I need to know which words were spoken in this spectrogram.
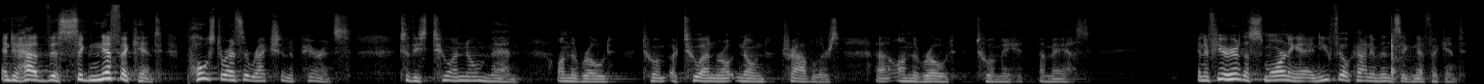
and to have this significant post resurrection appearance to these two unknown men on the road to or two unknown travelers uh, on the road to Emmaus. And if you're here this morning and you feel kind of insignificant,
